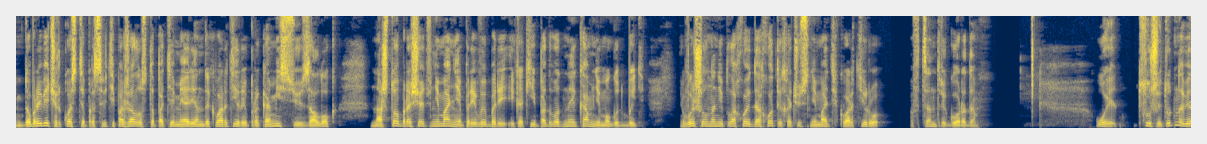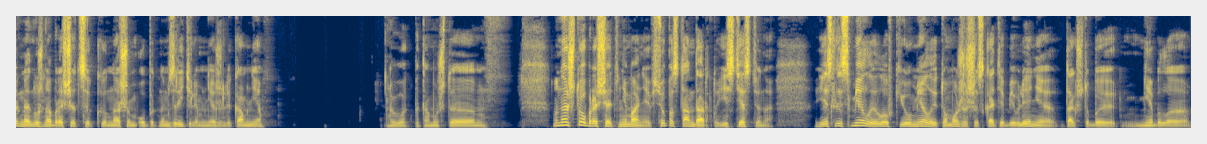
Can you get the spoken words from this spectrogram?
Добрый вечер, Костя. Просвети, пожалуйста, по теме аренды квартиры, про комиссию и залог. На что обращать внимание при выборе и какие подводные камни могут быть? Вышел на неплохой доход и хочу снимать квартиру в центре города. Ой, слушай, тут, наверное, нужно обращаться к нашим опытным зрителям, нежели ко мне. Вот, потому что ну, на что обращать внимание? Все по стандарту, естественно. Если смелый, ловкий, умелый, то можешь искать объявление так, чтобы не было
